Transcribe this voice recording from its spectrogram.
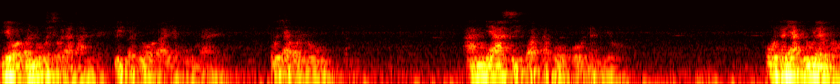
เรียกว่าบรรลุโสดาบันเลยปิดประตูอบายภูมิได้พระเจ้าก็รู้ อัญญาสิวัตโพโกนันโยวโกนยักรู้แล้วหนอ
